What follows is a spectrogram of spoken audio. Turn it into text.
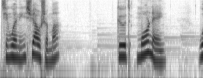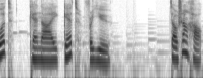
请问您需要什么？Good morning. What can I get for you? 早上好，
